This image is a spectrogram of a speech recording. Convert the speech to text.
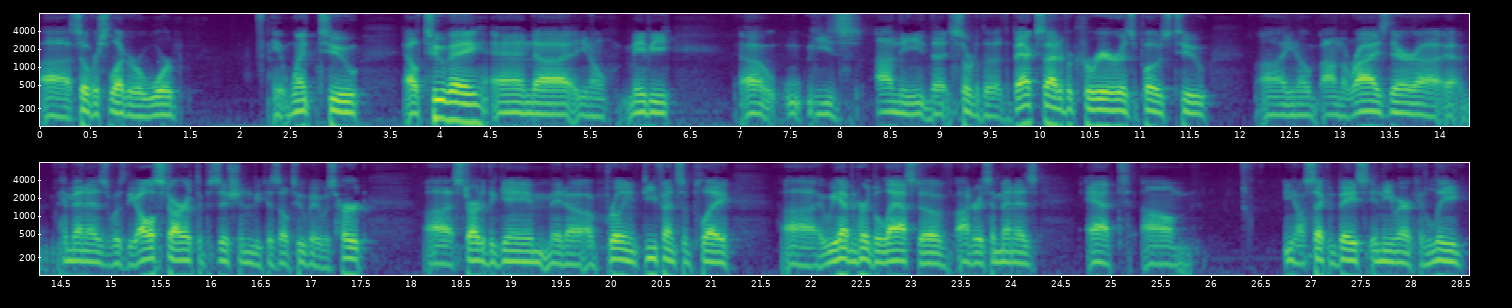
uh, Silver Slugger award. It went to Altuve, and uh, you know maybe uh, he's on the, the sort of the, the backside of a career as opposed to. Uh, you know, on the rise there. Uh, Gimenez was the all star at the position because Altuve was hurt. Uh, started the game, made a, a brilliant defensive play. Uh, we haven't heard the last of Andres Gimenez at um, you know second base in the American League.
